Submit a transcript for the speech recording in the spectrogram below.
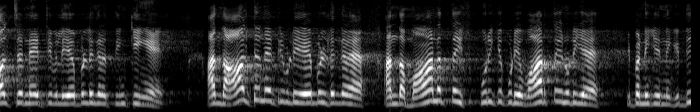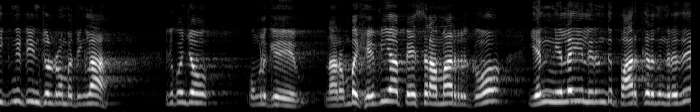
ஆல்டர்னேட்டிவ்லி ஏபிள்ங்கிற திங்கிங்கே அந்த ஆல்டர்னேட்டிவ்லி ஏபிள்டுங்கிற அந்த மானத்தை குறிக்கக்கூடிய வார்த்தையினுடைய இப்போ நீங்கள் இன்னைக்கு டிக்னிட்டின்னு சொல்கிறோம் பார்த்தீங்களா இது கொஞ்சம் உங்களுக்கு நான் ரொம்ப ஹெவியாக பேசுகிற மாதிரி இருக்கும். என் நிலையிலிருந்து பார்க்கறதுங்கிறது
